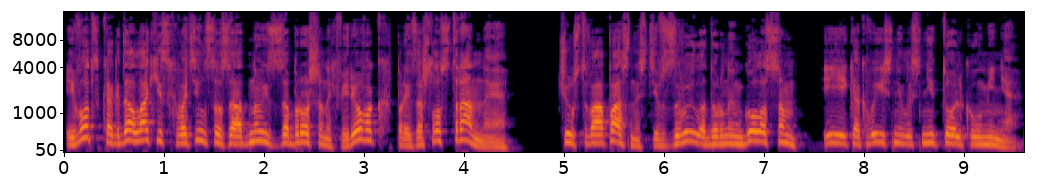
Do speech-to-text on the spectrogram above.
И вот, когда Лаки схватился за одну из заброшенных веревок, произошло странное. Чувство опасности взвыло дурным голосом, и, как выяснилось, не только у меня.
